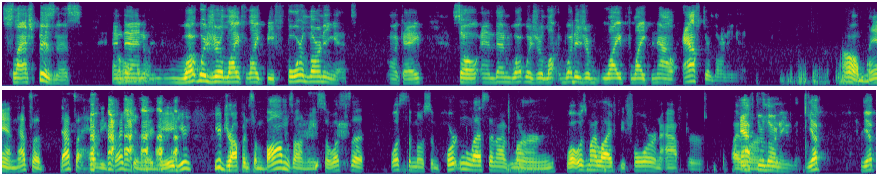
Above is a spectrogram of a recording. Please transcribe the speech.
slash business and oh, then man. what was your life like before learning it okay so and then what was your what is your life like now after learning it oh man that's a that's a heavy question there dude you're you're dropping some bombs on me so what's the what's the most important lesson i've learned what was my life before and after I after learned learning it? yep yep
